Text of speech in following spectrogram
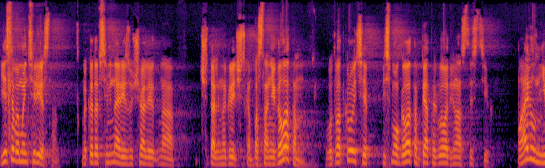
если вам интересно, мы когда в семинаре изучали, на, читали на греческом послание Галатам, вот вы откроете письмо Галатам, 5 глава, 12 стих. Павел не,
